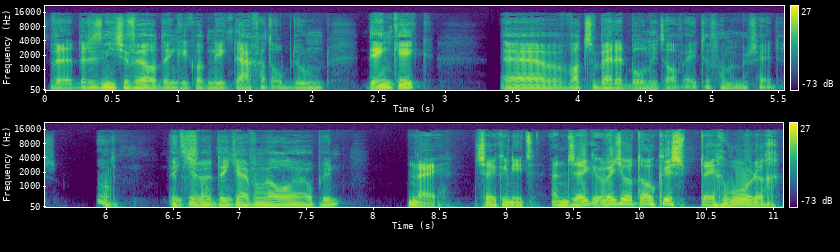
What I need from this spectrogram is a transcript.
dat- er is niet zoveel, denk ik, wat Nick daar gaat opdoen. Denk ik. wat ze bij Red Bull niet al weten van de Mercedes. Oh, denk, je, denk jij van wel op in? Nee, zeker niet. En zeker, weet je wat het ook is tegenwoordig?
